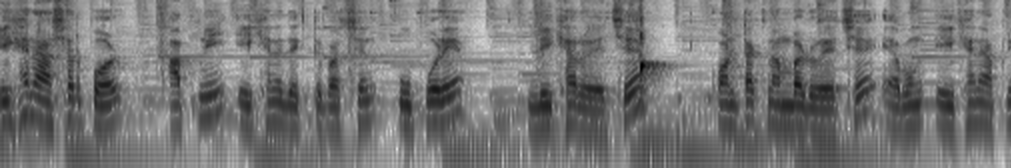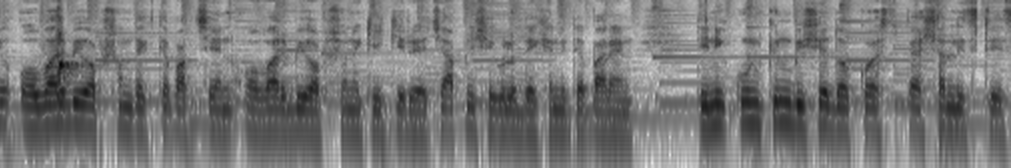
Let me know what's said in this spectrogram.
এখানে আসার পর আপনি এখানে দেখতে পাচ্ছেন উপরে লেখা রয়েছে কন্ট্যাক্ট নাম্বার রয়েছে এবং এইখানে আপনি ওভারভিউ অপশন দেখতে পাচ্ছেন। ওভারভিউ অপশনে কী কী রয়েছে আপনি সেগুলো দেখে নিতে পারেন। তিনি কোন কোন বিষয়ে দক্ষ স্পেশালিস্টিস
